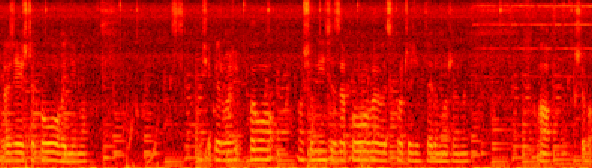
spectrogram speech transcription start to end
Na razie jeszcze połowy nie ma. Musi pierw osi- poło osiągnięcie za połowę wyskoczyć i wtedy możemy. O, krzywo.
